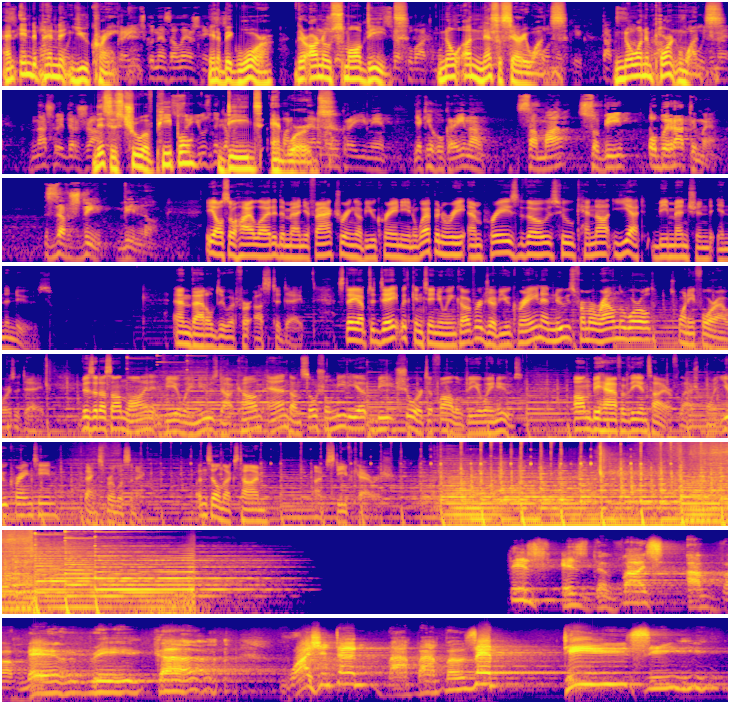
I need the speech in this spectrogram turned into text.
an independent Ukraine. In a big war, there are no small deeds, no unnecessary ones, no unimportant ones. This is true of people, deeds, and words. He also highlighted the manufacturing of Ukrainian weaponry and praised those who cannot yet be mentioned in the news. And that'll do it for us today. Stay up to date with continuing coverage of Ukraine and news from around the world 24 hours a day. Visit us online at voanews.com and on social media, be sure to follow VOA News. On behalf of the entire Flashpoint Ukraine team, thanks for listening. Until next time, I'm Steve Karish. This is the voice of America. Washington, DC.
